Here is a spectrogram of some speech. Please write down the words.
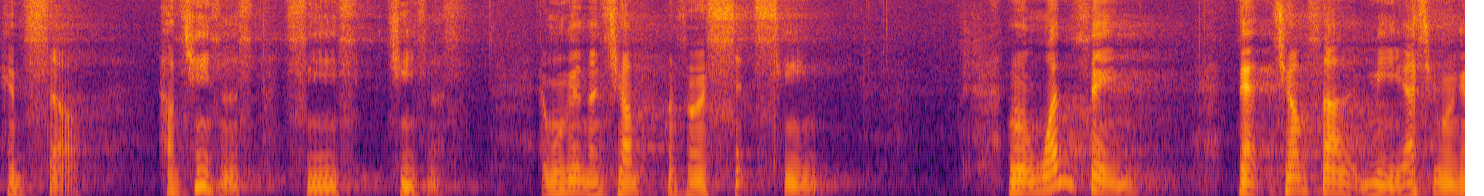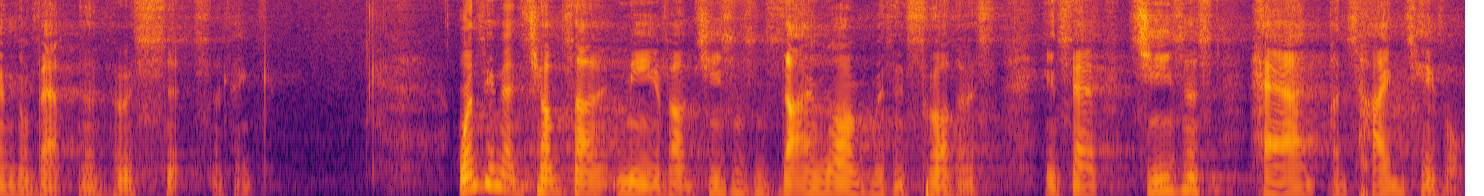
himself, how Jesus sees Jesus. And we're going to jump to verse 16. Well, one thing that jumps out at me, actually, we're going to go back to verse 6, I think. One thing that jumps out at me about Jesus' dialogue with his brothers is that Jesus had a timetable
